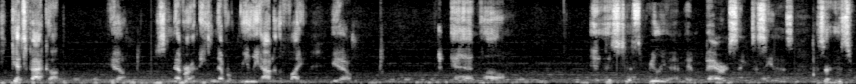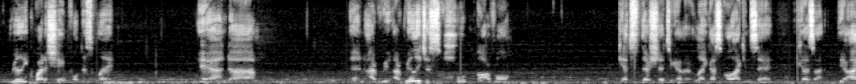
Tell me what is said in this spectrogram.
He gets back up. You know, he's never he's never really out of the fight. You know, and um, it, it's just really embarrassing to see this. It's a, it's really quite a shameful display, and uh, and I re- I really just hope Marvel gets their shit together. Like that's all I can say because I you know, I,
